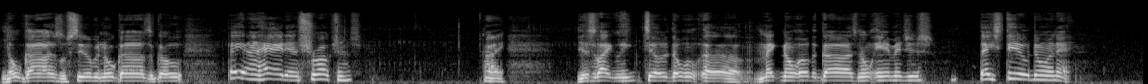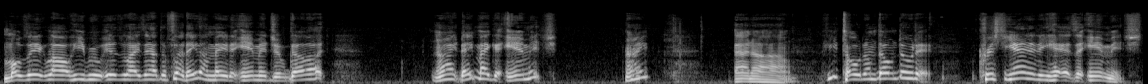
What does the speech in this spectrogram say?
No gods of silver, no gods of gold. They done had instructions. Right? Just like he tell don't uh, make no other gods, no images. They still doing that. Mosaic law, Hebrew Israelites after flood, they done made an image of God. Right? They make an image. Right? And uh, he told them don't do that. Christianity has an image,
